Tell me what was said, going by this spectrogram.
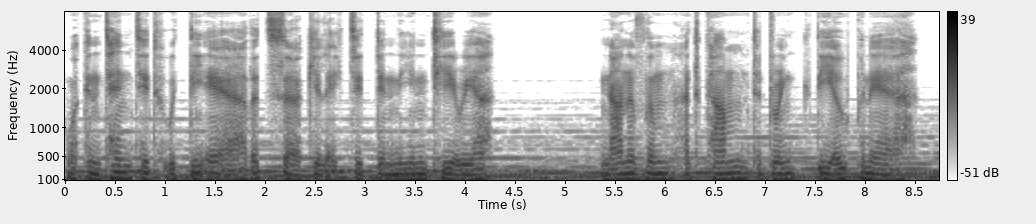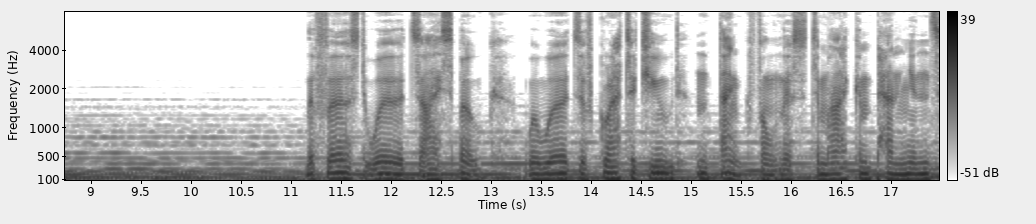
were contented with the air that circulated in the interior. None of them had come to drink the open air. The first words I spoke were words of gratitude and thankfulness to my companions.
